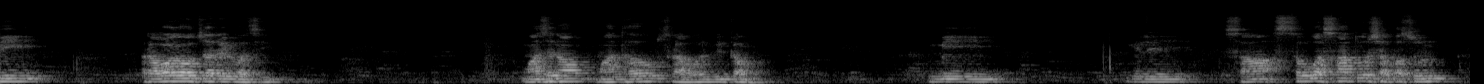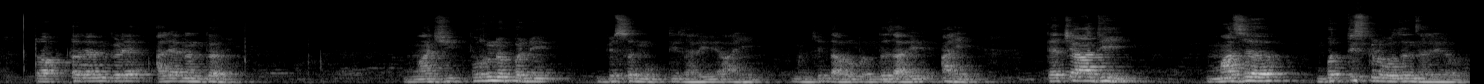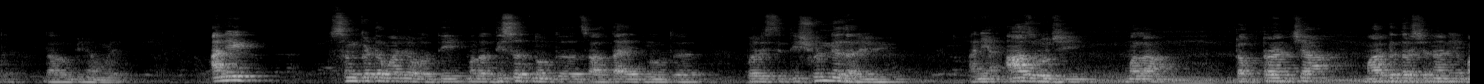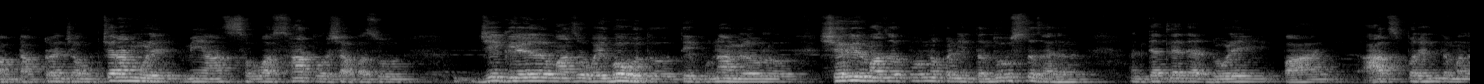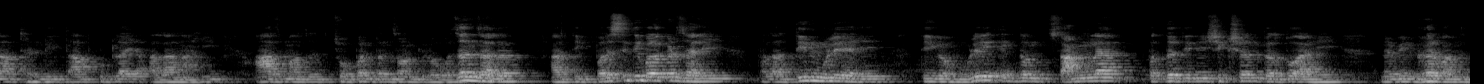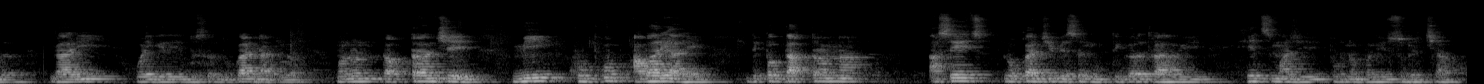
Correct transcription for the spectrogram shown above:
मी रावागावचा रहिवासी. माझं नाव माधव श्रावण निकम. मी गेले सहा सव्वा सात वर्षापासून डॉक्टरांकडे आल्यानंतर माझी पूर्णपणे व्यसनमुक्ती झालेली आहे म्हणजे दारू बंद झालेली आहे. त्याच्या आधी माझं बत्तीस किलो वजन झालेलं होतं. दारू पिण्यामुळे अनेक संकट माझ्यावरती मला दिसत नव्हतं चालता येत नव्हतं. परिस्थिती शून्य झालेली. आणि आज रोजी मला डॉक्टरांच्या मार्गदर्शनाने बा- डॉक्टरांच्या उपचारांमुळे मी आज सव्वा सात वर्षापासून जे गेलेलं माझं वैभव होतं ते पुन्हा मिळवलं. शरीर माझं पूर्णपणे तंदुरुस्त झालं. आणि त्यातल्या त्या डोळे पाय आजपर्यंत मला थंडी ताप कुठलाही आला नाही. आज माझं चोपन्न पंचावन्न किलो वजन झालं. आर्थिक परिस्थिती बळकट झाली. मला तीन मुले आहेत. तिघ मुली एकदम चांगल्या पद्धतीने शिक्षण करतो आहे. नवीन घर बांधलं गाडी वगैरे दुसरं दुकान टाकलं. म्हणून डॉक्टरांचे मी खूप खूप आभारी आहे. दीपक डॉक्टरांना असेच लोकांची व्यसनमुक्ती करत राहावी हेच माझी पूर्णपणे शुभेच्छा.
